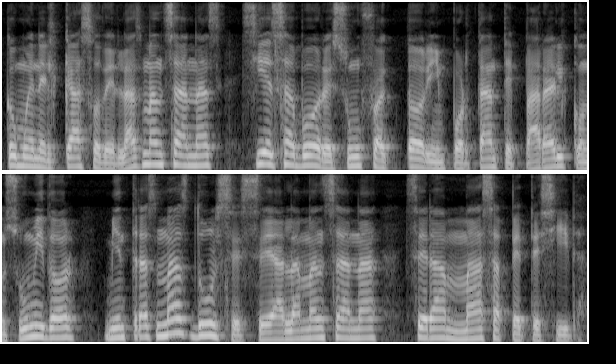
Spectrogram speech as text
Como en el caso de las manzanas, si el sabor es un factor importante para el consumidor, mientras más dulce sea la manzana, será más apetecida.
